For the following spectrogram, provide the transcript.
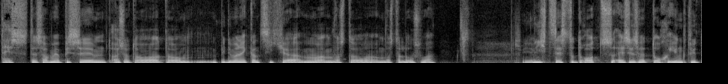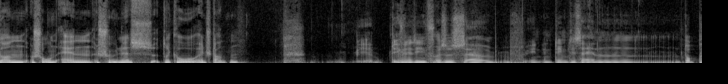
das, das hat mir ein bisschen, also da, da bin ich mir nicht ganz sicher, was da, was da los war. Nichtsdestotrotz, es ist halt doch irgendwie dann schon ein schönes Trikot entstanden. Definitiv. Also es ist äh, in, in dem Design top.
